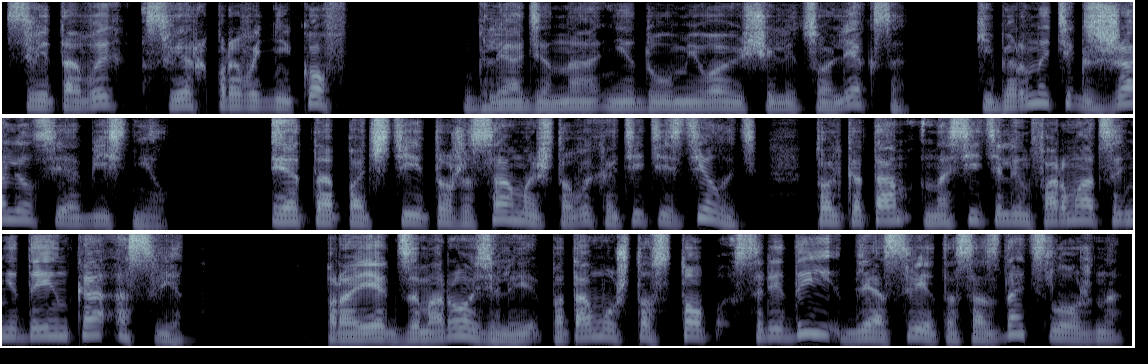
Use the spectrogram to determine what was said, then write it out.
световых сверхпроводников. Глядя на недоумевающее лицо Лекса, Кибернетик сжалился и объяснил. «Это почти то же самое, что вы хотите сделать, только там носитель информации не ДНК, а свет. Проект заморозили, потому что стоп-среды для света создать сложно.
